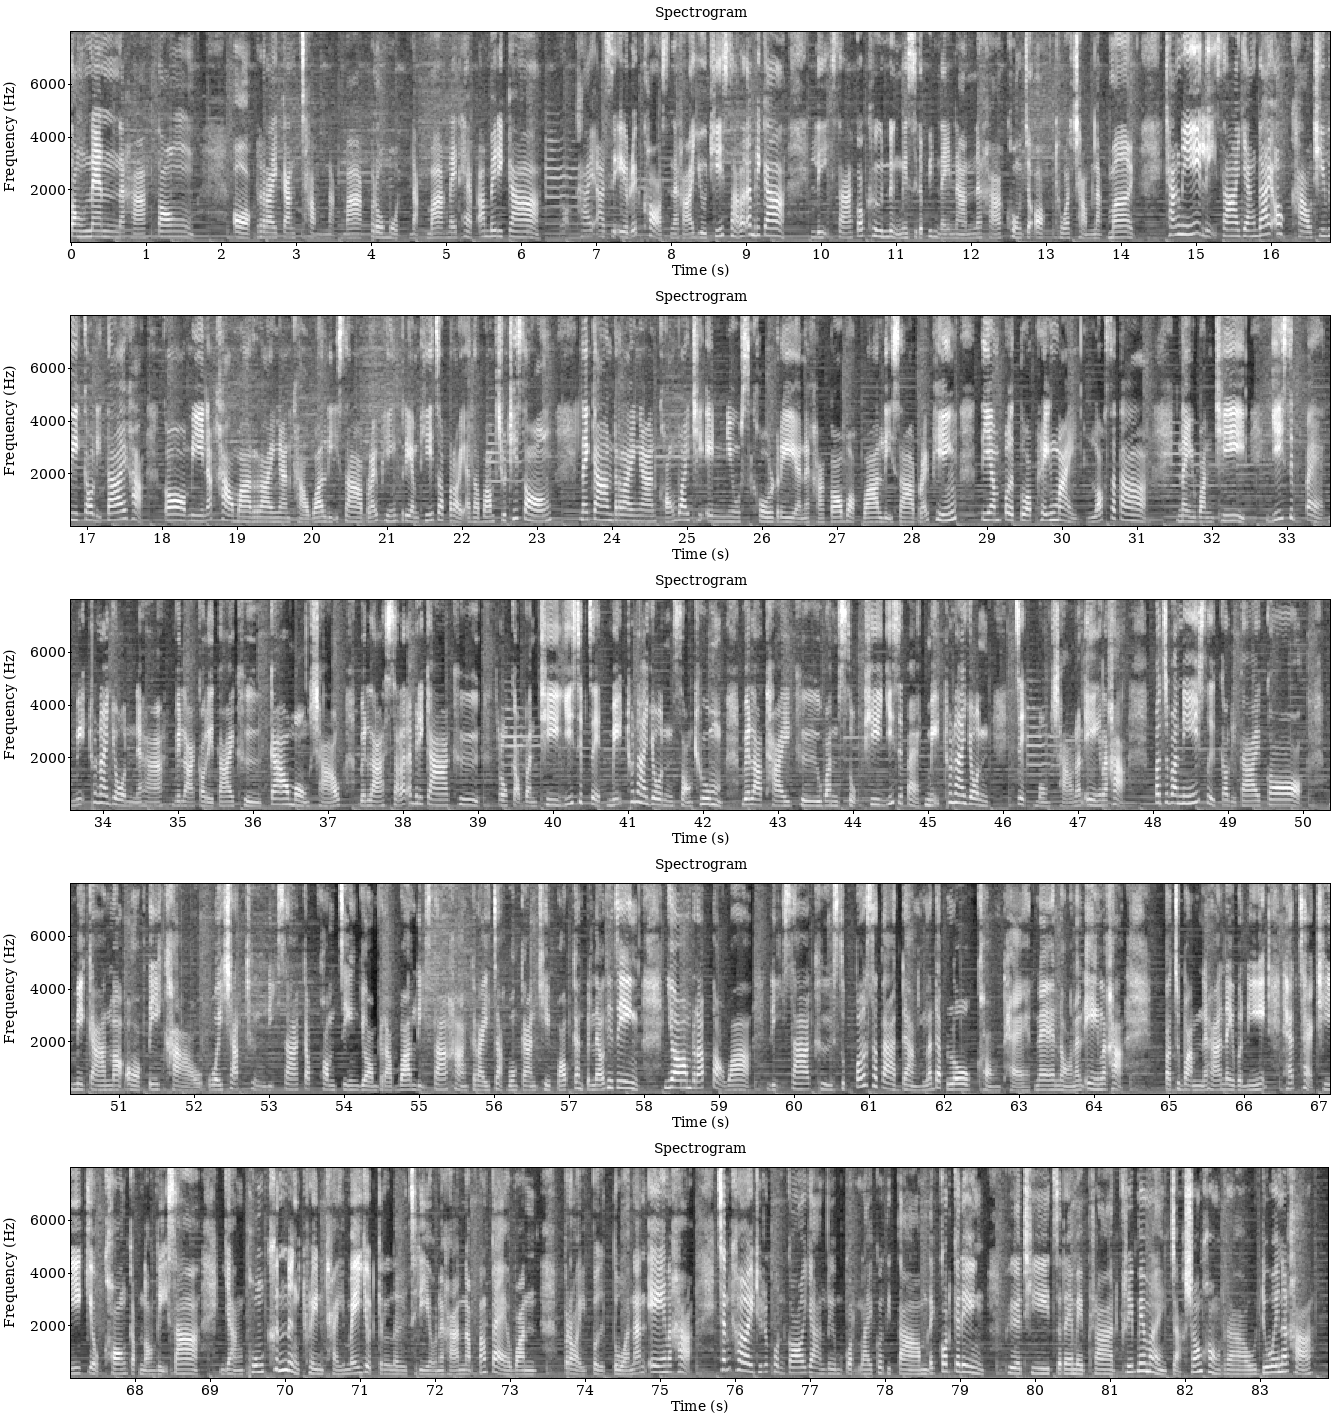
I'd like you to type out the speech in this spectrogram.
ต้องแน่นนะคะ ต้อง ออกรายการฉ่ำหนักมาก โปรโมทหนักมากในแถบอเมริกา ค่าย RCA Records นะคะ อยู่ที่สหรัฐอเมริกาลิซ่าก็คือหนึ่งในศิลปินในนั้นนะคะ คงจะออกทัวร์ฉ่ำหนักมาก ทั้งนี้ลิซ่ายังได้ออกข่าวทีวีเกาหลีใต้ค่ะ ก็มีนักข่าวมารายงานข่าวว่าลิซ่าไบรท์พิงเตรียมที่จะปล่อยอัลบั้มชุดที่ 2 ในการรายงานของ YTN News Korea นะคะ ก็บอกว่าลิซ่าไบรท์พิงเตรียมเปิดตัวเพลงใหม่ Lock Star ในวันที่ 28 มิถุนายนนะคะ เวลาเกาหลีใต้คือ 9โมงเช้า เวลาสหรัฐอเมริกาคือตรงกับวันที่ 27 มิถุนายน 2 ทุ่ม เวลาไทยคือวันศุกร์ที่ 28 มิถุนายน 7 โมงเช้านั่นเองละค่ะ ปัจจุบันนี้สื่อเกาหลีใต้ก็มีการมาออกตีข่าวอวยชัดถึงลิซ่ากับความจริงยอมรับว่าลิซ่าห่างไกลจากวงการเคป๊อปกันไปแล้วที่จริง ยอมรับต่อว่าลิซ่าคือซุปเปอร์สตาร์ดังระดับโลกของแท้แน่นอนนั่นเองละค่ะ ปัจจุบันนะคะในวันนี้แฮชแท็กที่เกี่ยวข้องกับน้องลิซ่าอย่างพุ่งขึ้นหนึ่งเทรนด์ไทยไม่หยุดกันเลยทีเดียวนะคะ นับตั้งแต่วันปล่อยเปิดตัวนั่นเองนะคะเช่นเคยทุกคนก็อย่าลืมกดไลค์กดติดตาม และกดกระดิ่ง เพื่อที่จะได้ไม่พลาดคลิปใหม่ๆจากช่องของเราด้วยนะคะ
